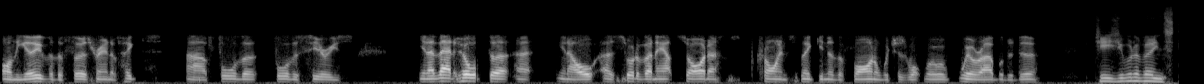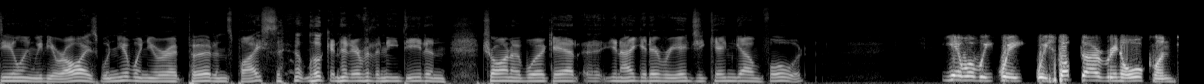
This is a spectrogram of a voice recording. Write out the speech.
on the eve of the first round of heats uh, for the for the series you know that helped a, a you know a sort of an outsider try and sneak into the final, which is what we were, we were able to do. Geez, you would have been stealing with your eyes, wouldn't you, when you were at Purdon's place, looking at everything he did and trying to work out, uh, you know, get every edge you can going forward. Yeah, well, we, we, we stopped over in Auckland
